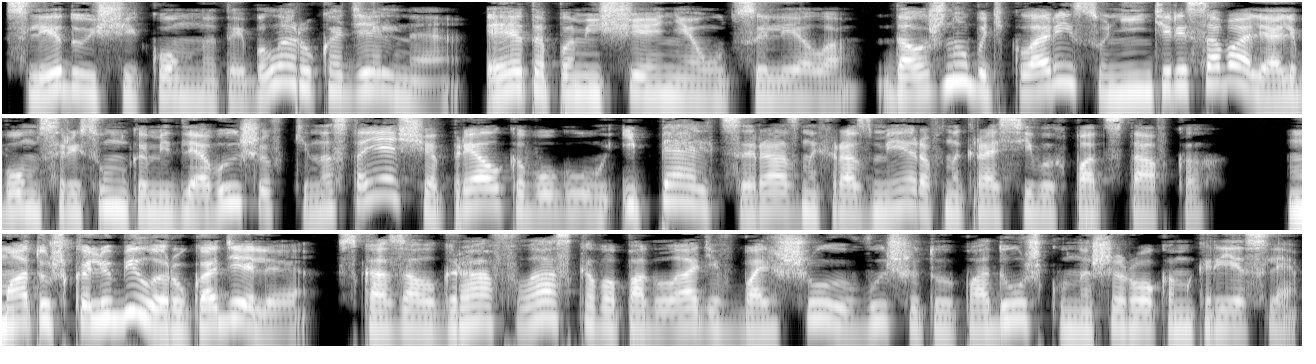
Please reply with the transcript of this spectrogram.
Следующей комнатой была рукодельная. Это помещение уцелело. Должно быть, Кларису не интересовали альбом с рисунками для вышивки, настоящая прялка в углу и пяльцы разных размеров на красивых подставках. «Матушка любила рукоделие», — сказал граф, ласково погладив большую вышитую подушку на широком кресле.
